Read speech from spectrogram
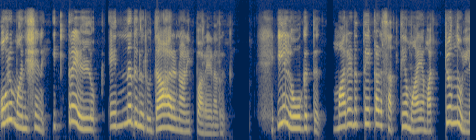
ഒരു മനുഷ്യന് ഇത്രയേ ഉള്ളൂ എന്നതിനൊരു ഉദാഹരണമാണ് ഈ പറയണത്. ഈ ലോകത്ത് മരണത്തേക്കാൾ സത്യമായ മറ്റൊന്നുമില്ല.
